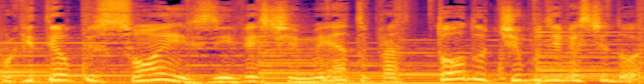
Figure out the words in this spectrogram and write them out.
Porque tem opções de investimento para todo tipo de investidor.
